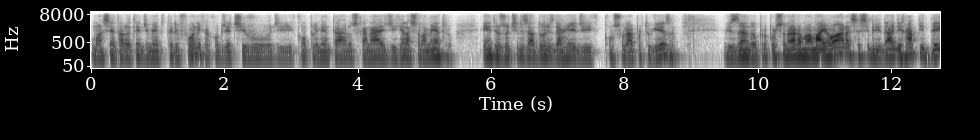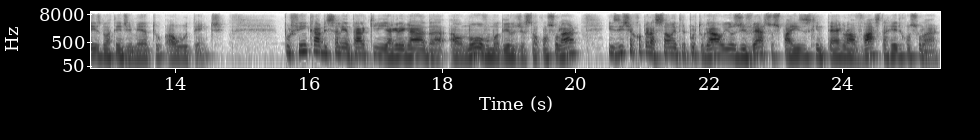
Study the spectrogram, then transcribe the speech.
uma central de atendimento telefônica com o objetivo de complementar os canais de relacionamento entre os utilizadores da rede consular portuguesa, visando proporcionar uma maior acessibilidade e rapidez no atendimento ao utente. Por fim, cabe salientar que, agregada ao novo modelo de gestão consular, existe a cooperação entre Portugal e os diversos países que integram a vasta rede consular,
